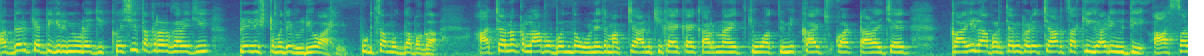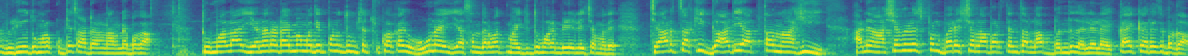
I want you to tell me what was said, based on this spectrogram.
अदर कॅटेगरी निवडायची. कशी तक्रार करायची? प्लेलिस्टमध्ये व्हिडिओ आहे. पुढचा मुद्दा बघा. अचानक लाभ बंद होण्याच्या मागच्या आणखी काय काय कारणं आहेत? किंवा तुम्ही काय चुका टाळायच्या आहेत? काही लाभार्थ्यांकडे चार चाकी गाडी होती. असा व्हिडिओ तुम्हाला कुठेच आढळणार नाही. बघा. तुम्हाला येणाऱ्या टायमामध्ये पण तुमच्या चुका काही होऊ नये या संदर्भात माहिती तुम्हाला मिळेल याच्यामध्ये. चार चाकी गाडी आत्ता नाही आणि अशा वेळेस पण बऱ्याचशा लाभार्थ्यांचा लाभ बंद झालेला आहे. काय करायचं बघा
